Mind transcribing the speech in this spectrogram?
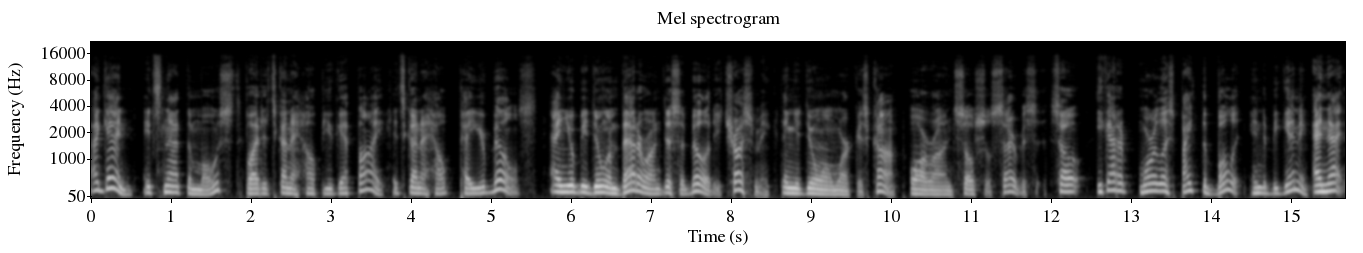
Again, it's not the most, but it's going to help you get by. It's going to help pay your bills. And you'll be doing better on disability, trust me, than you do on workers' comp or on social services. So you got to more or less bite the bullet in the beginning. And that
